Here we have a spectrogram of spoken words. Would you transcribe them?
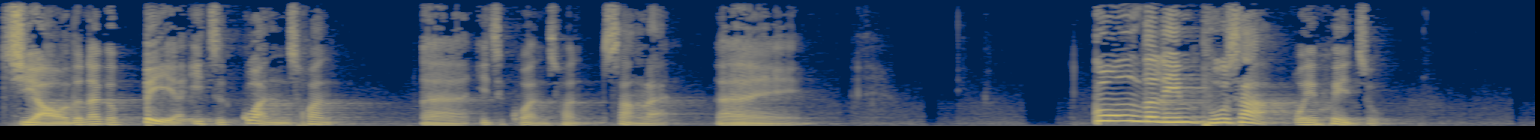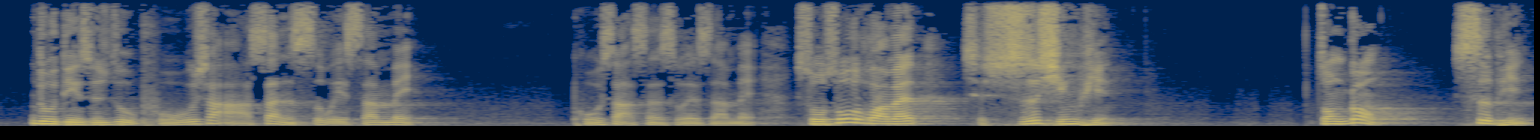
脚的那个背啊，一直贯穿，哎，一直贯穿上来，哎，功德林菩萨为会主，入定是入菩萨善思为三昧。菩萨善思为三昧所说的法门是实行品，总共四品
